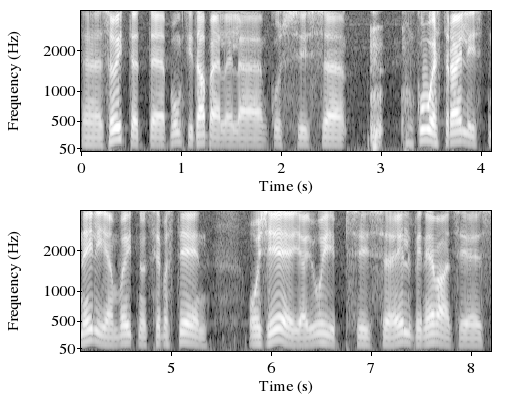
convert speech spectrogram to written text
sõitjate punktitabelile, kus siis kuuest rallist neli on võitnud Sebastian Ogier ja juhib siis Elvin Evansi ees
